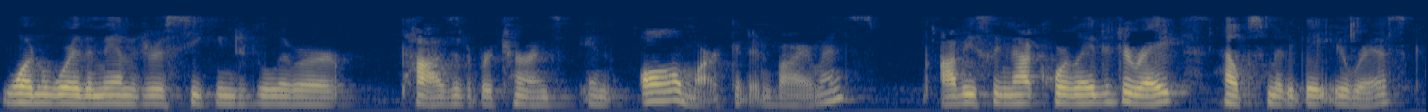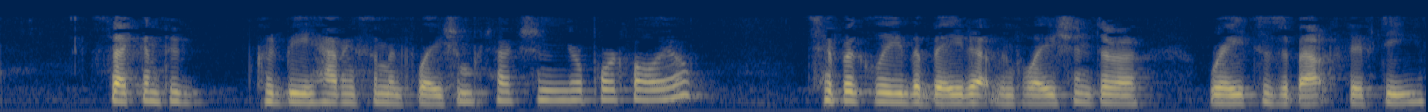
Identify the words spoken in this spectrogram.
one where the manager is seeking to deliver positive returns in all market environments. Obviously not correlated to rates, helps mitigate your risk. Second could, be having some inflation protection in your portfolio. Typically, the beta of inflation to rates is about 50%,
